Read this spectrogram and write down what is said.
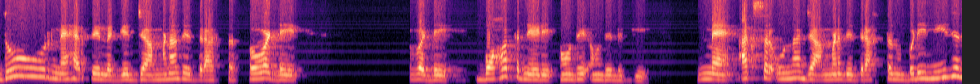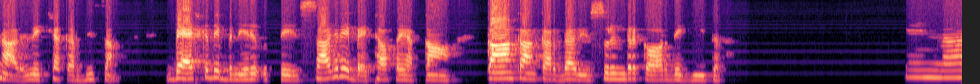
ਦੂਰ ਨਹਿਰ ਤੇ ਲੱਗੇ ਜਾਮਣਾਂ ਦੇ ਦਰਖਤ ਵੱਡੇ ਵੱਡੇ, ਬਹੁਤ ਨੇੜੇ ਆਉਂਦੇ ਆਉਂਦੇ ਲੱਗੇ। ਮੈਂ ਅਕਸਰ ਉਹਨਾਂ ਜਾਮਣ ਦੇ ਦਰਖਤ ਨੂੰ ਬੜੀ ਨੀਝ ਨਾਲ ਵੇਖਿਆ ਕਰਦੀ ਸਾਂ। ਬੈਠਕ ਦੇ ਬਨੇਰੇ ਉੱਤੇ ਸਾਜਰੇ ਬੈਠਾ ਹੋਇਆ ਕਾਂ ਕਾਂ ਕਾਂ ਕਰਦਾ ਵੀ ਸੁਰਿੰਦਰ ਕੌਰ ਦੇ ਗੀਤ ਇਨਾ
